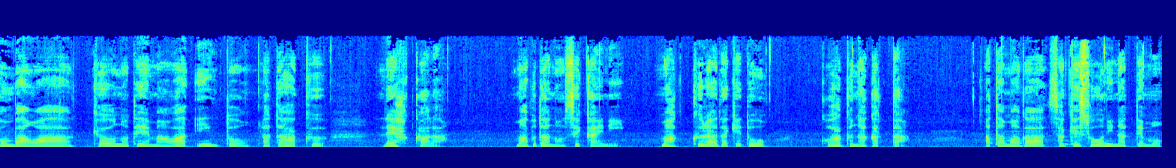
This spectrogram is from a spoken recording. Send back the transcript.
こんばんは。今日のテーマはインド・ラダーク・レハからまぶたの世界に真っ暗だけど怖くなかった。頭が裂けそうになっても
